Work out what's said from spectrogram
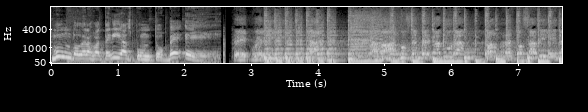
mundo de las baterías.be. Envergadura con responsabilidad,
